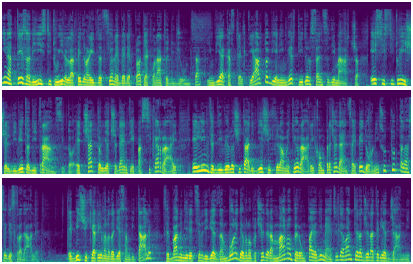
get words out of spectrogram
in attesa di istituire la pedonalizzazione vera e propria con atto di giunta, in via Castelti Alto viene invertito il senso di marcia e si istituisce il divieto di transito, eccetto gli accedenti ai passi carrai, e il limite di velocità di 10 km h con precedenza ai pedoni su tutta la sede stradale. Le bici che arrivano da via San Vitale, se vanno in direzione di via Zamboni, devono procedere a mano per un paio di metri davanti alla gelateria Gianni,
